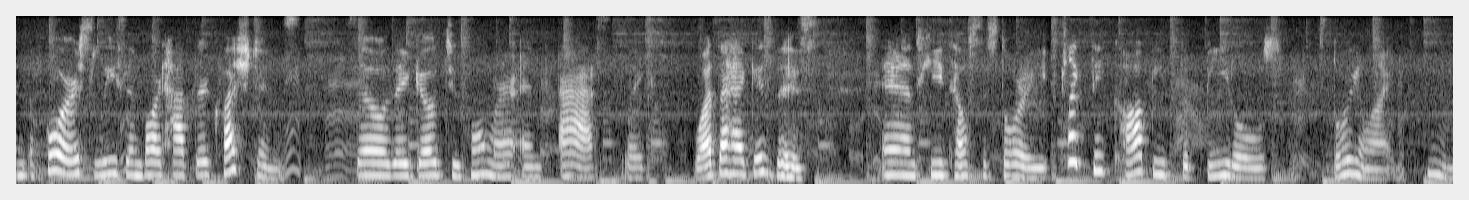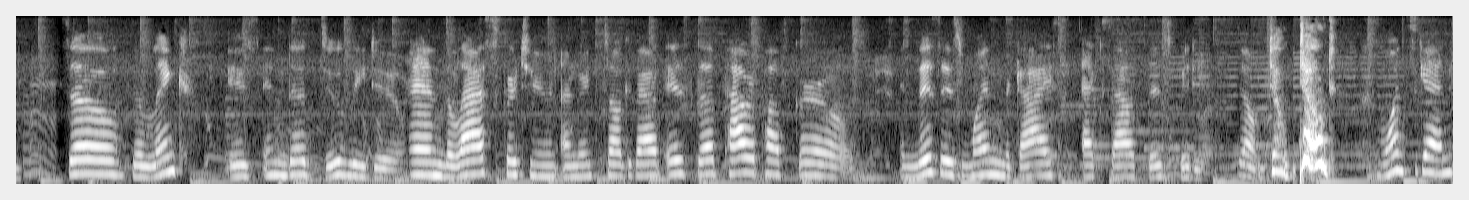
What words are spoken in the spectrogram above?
And of course, Lisa and Bart have their questions. So they go to Homer and ask, like, what the heck is this? And he tells the story. It's like they copied the Beatles storyline. Hmm. So the link is in the doobly doo. And the last cartoon I'm going to talk about is the Powerpuff Girls. And this is when the guys X out this video. Don't, don't, don't! Once again,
